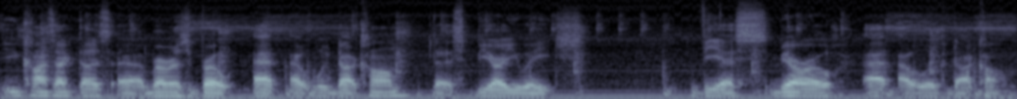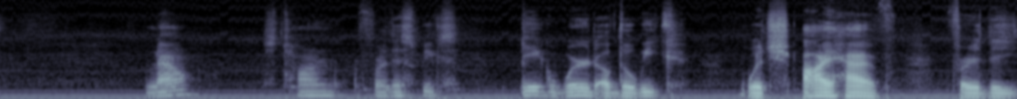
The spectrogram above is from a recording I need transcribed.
you contact us at brothersbro at outlook.com. That's B R U H V S B R O at outlook.com. Now, it's time for this week's big word of the week, which I have for the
